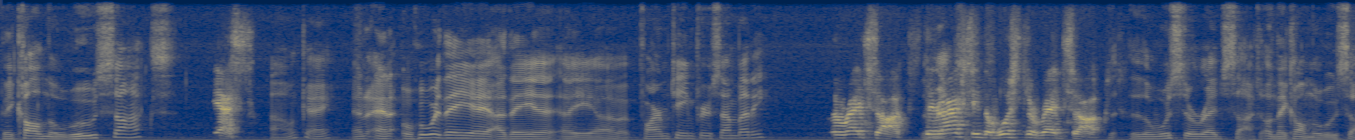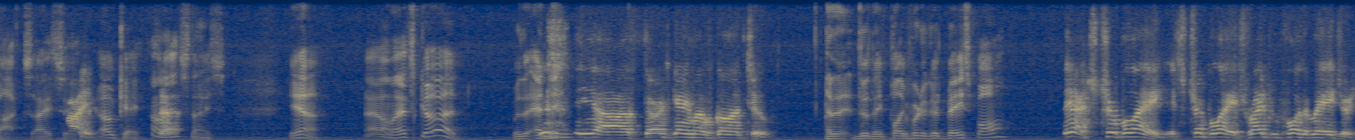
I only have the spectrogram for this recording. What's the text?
They call them the Woo Sox. Yes. Oh, okay. And and who are they? Uh, are they a, a, uh farm team for somebody? The Red Sox. The They're Red actually the Worcester Red Sox. The, the Worcester Red Sox. Oh, and they call them the Woo Sox. I see. Right. Okay. Oh, Yeah. that's nice. Yeah. Oh, that's good. With and This they, is the uh, third game I've gone to. and they- do they play pretty good baseball? Yeah, it's AAA. It's AAA. It's right before the majors.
